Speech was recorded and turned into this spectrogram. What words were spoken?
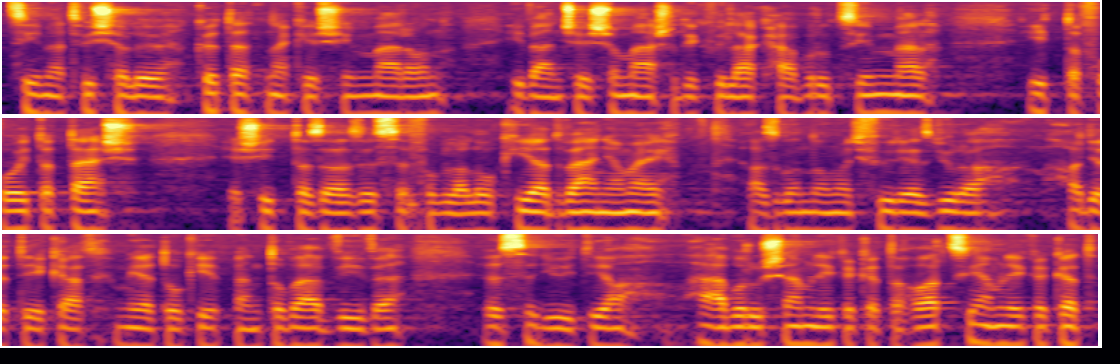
címet viselő kötetnek, és immáron Iváncsa és a második világháború címmel. Itt a folytatás, és itt az az összefoglaló kiadvány, amely azt gondolom, hogy Fűrész Gyula hagyatékát méltóképpen továbbvíve összegyűjti a háborús emlékeket, a harci emlékeket,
